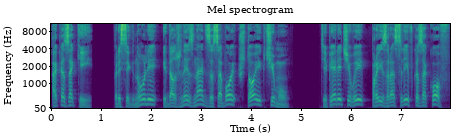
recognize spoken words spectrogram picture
а казаки. Присягнули и должны знать за собой, что и к чему. Теперь вы произросли в казаков,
